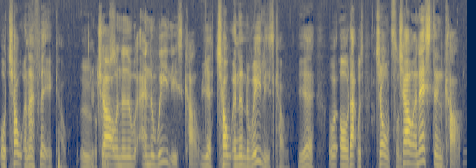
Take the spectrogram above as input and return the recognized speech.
or Charlton Athletic Cole? Who, of course- Charlton and the, and the Wheelies, Cole. Yeah, Charlton and the Wheelies Cole. Yeah. Oh, oh, that was Charlton. Charlton Eston, Cole.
